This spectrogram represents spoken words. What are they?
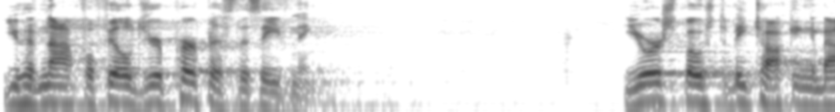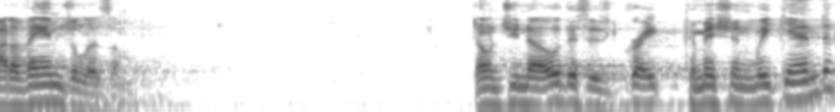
you have not fulfilled your purpose this evening. You're supposed to be talking about evangelism. Don't you know this is Great Commission weekend?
